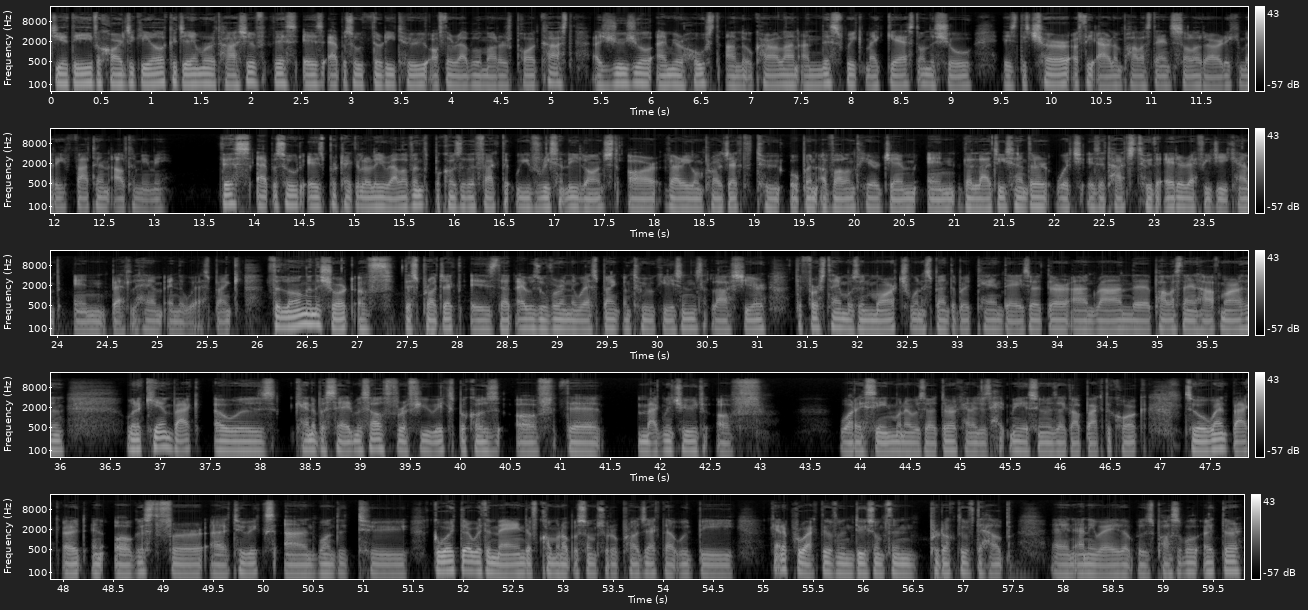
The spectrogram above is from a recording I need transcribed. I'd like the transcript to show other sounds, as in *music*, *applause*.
Jadí Vacardigil Kajamar Tashiv. This is episode 32 of the Rebel Matters podcast. As usual, I'm your host, Anlo Carolan, and this week my guest on the show is the chair of the Ireland Palestine Solidarity Committee, Fatin Altamimi. This episode is particularly relevant because of the fact that we've recently launched our very own project to open a volunteer gym in the Lajee Centre, which is attached to the Aida refugee camp in Bethlehem in the West Bank. The long and the short of this project is that I was over in the West Bank on two occasions last year. The first time was in March when I spent about 10 days out there and ran the Palestine half marathon. When I came back, I was kind of beside myself for a few weeks because of the magnitude of what I seen when I was out there kind of just hit me as soon as I got back to Cork. So I went back out in August for uh, two weeks and wanted to go out there with a mind of coming up with some sort of project that would be kind of proactive and do something productive to help in any way that was possible out there.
